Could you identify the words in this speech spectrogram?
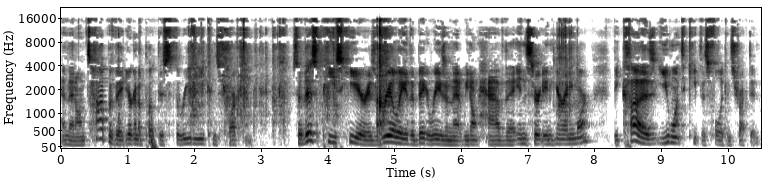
And then on top of it, you're gonna put this 3D construction. So this piece here is really the big reason that we don't have the insert in here anymore, because you want to keep this fully constructed.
